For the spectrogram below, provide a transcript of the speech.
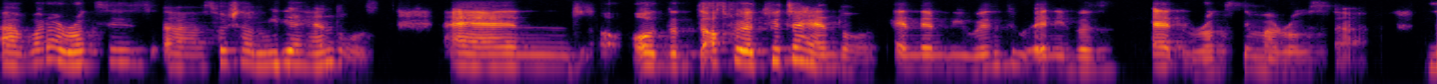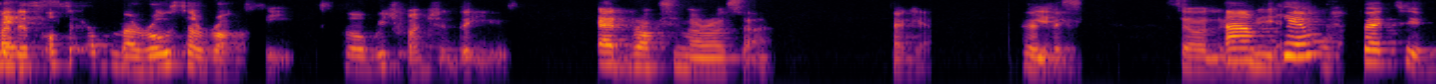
uh, what are Roxy's uh, social media handles? And or the, asked for your Twitter handle. And then we went through and it was at Roxy Marosa. But yes. it's also at Marosa Roxy. So which one should they use? At Roxy Marosa. Okay, perfect. Yes. So um, we, Kim, back to you.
